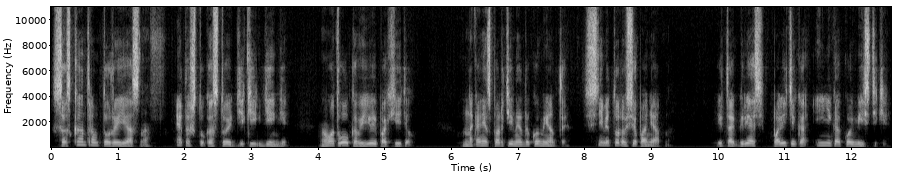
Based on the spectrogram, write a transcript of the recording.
Со скантром тоже ясно. Эта штука стоит дикие деньги. Вот Волков ее и похитил. Наконец, партийные документы. С ними тоже все понятно. Итак, грязь, политика и никакой мистики.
